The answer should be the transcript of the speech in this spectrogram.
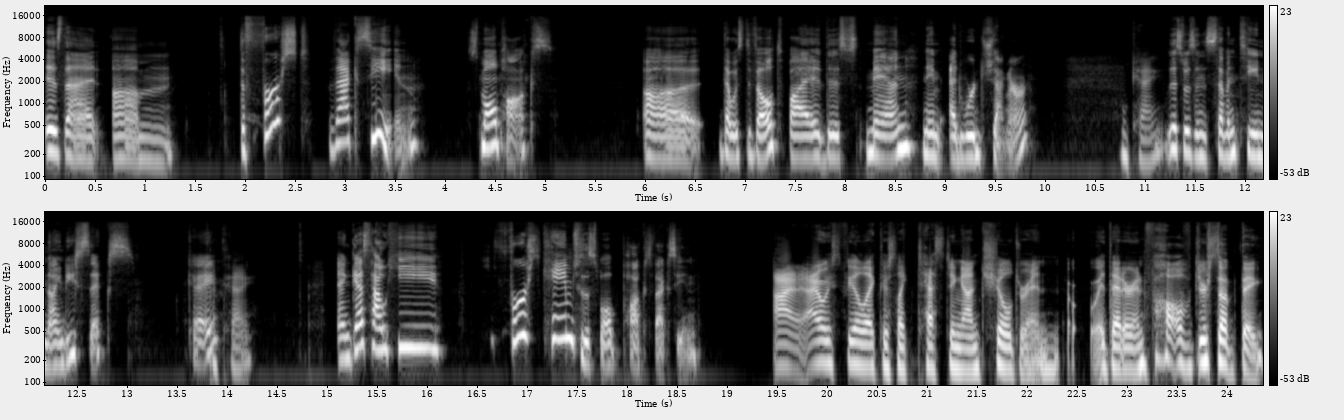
is that um, the first vaccine, smallpox, uh, that was developed by this man named Edward Jenner. Okay. This was in 1796. Okay. Okay. And guess how he first came to the smallpox vaccine? I, I always feel like there's like testing on children uh, that are involved or something.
